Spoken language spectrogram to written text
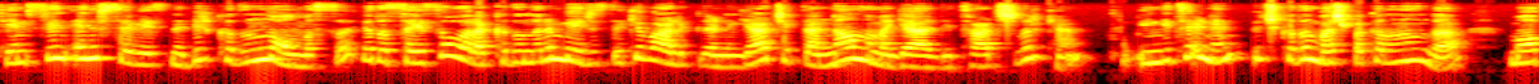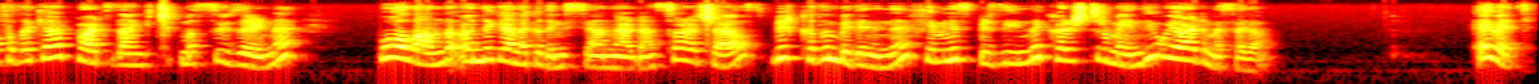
Temsilin en üst seviyesinde bir kadının olması ya da sayısı olarak kadınların meclisteki varlıklarının gerçekten ne anlama geldiği tartışılırken İngiltere'nin 3 kadın başbakanının da muhafazakar partiden çıkması üzerine bu alanda önde gelen akademisyenlerden Sarah Childs bir kadın bedenini feminist bir zihinle karıştırmayın diye uyardı mesela. Evet,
